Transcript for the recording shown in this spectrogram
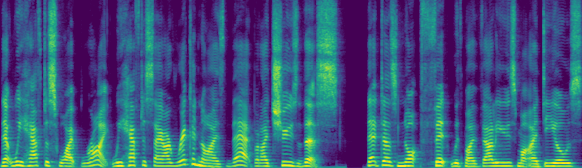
that we have to swipe right. We have to say, I recognize that, but I choose this. That does not fit with my values, my ideals,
